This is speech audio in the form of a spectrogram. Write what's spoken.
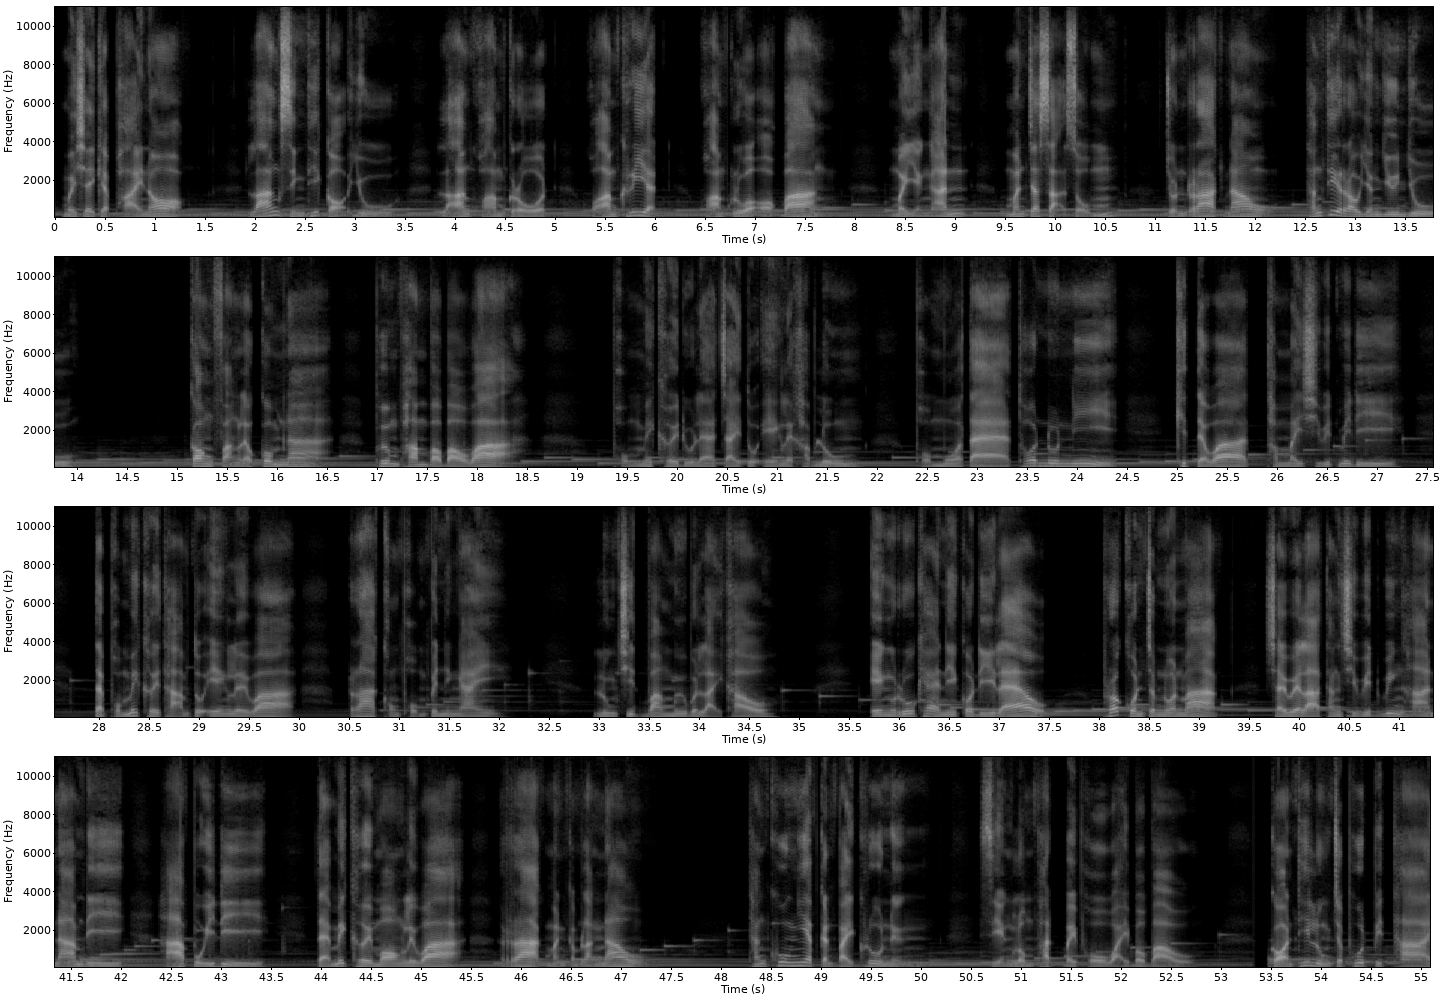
ไม่ใช่แค่ภายนอก ล้างสิ่งที่เกาะอยู่ ล้างความโกรธ ความเครียด ความกลัวออกบ้าง ไม่อย่างนั้นมันจะสะสม จนรากเน่า ทั้งที่เรายังยืนอยู่ ก้องฟังแล้วก้มหน้า พึมพำเบาๆว่า ผมไม่เคยดูแลใจตัวเองเลยครับลุง ผมมัวแต่โทษนู่นนี่ คิดแต่ว่าทำไมชีวิตไม่ดี แต่ผมไม่เคยถามตัวเองเลยว่า รากของผมเป็นยังไง ลุงชิดวางมือบนไหล่เขา เองรู้แค่นี้ก็ดีแล้ว เพราะคนจำนวนมาก ใช้เวลาทั้งชีวิตวิ่งหาน้ำดี หาปุ๋ยดี แต่ไม่เคยมองเลยว่า รากมันกำลังเน่า ทั้งคู่เงียบกันไปครู่หนึ่ง เสียงลมพัดใบโพไหวเบาๆ ก่อนที่ลุงจะพูดปิดท้าย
